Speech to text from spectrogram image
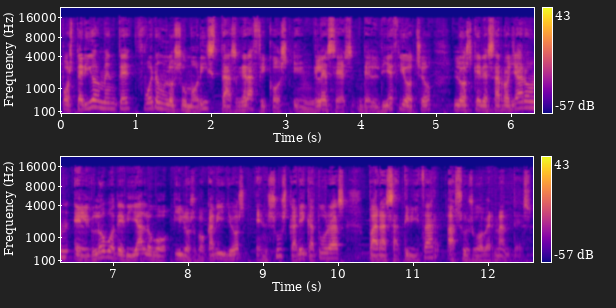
Posteriormente fueron los humoristas gráficos ingleses del 18 los que desarrollaron el globo de diálogo y los bocadillos en sus caricaturas para satirizar a sus gobernantes.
